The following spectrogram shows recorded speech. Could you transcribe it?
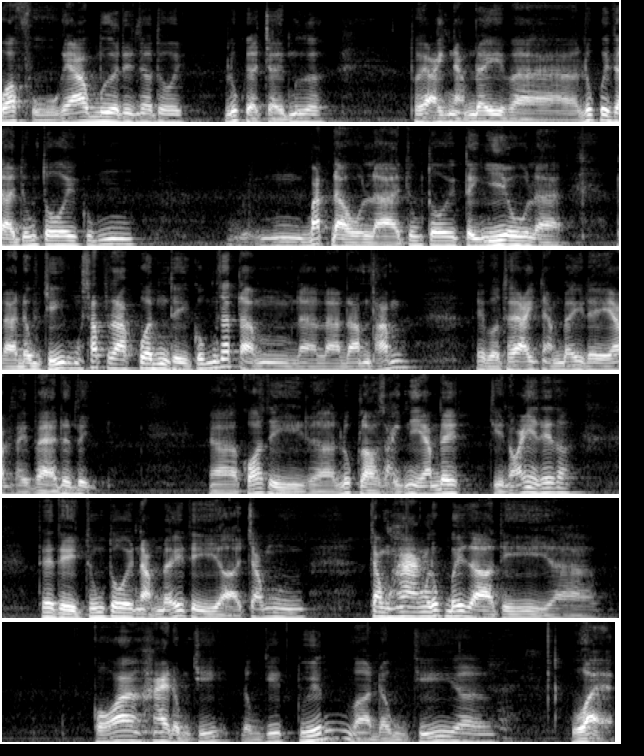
có phủ cái áo mưa lên cho tôi lúc là trời mưa. Thôi anh nằm đây và lúc bây giờ chúng tôi cũng bắt đầu là chúng tôi tình yêu là là đồng chí cũng sắp ra quân thì cũng rất là là là đàm thắm. Thế bảo thôi anh nằm đây thì em phải về đơn vị. À, có gì là lúc nào rảnh thì em lên chỉ nói như thế thôi. Thế thì chúng tôi nằm đấy thì ở trong trong hang lúc bấy giờ thì à, có hai đồng chí đồng chí Tuyến và đồng chí uh, Huệ.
